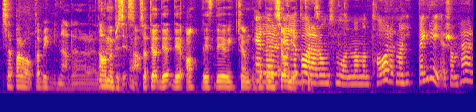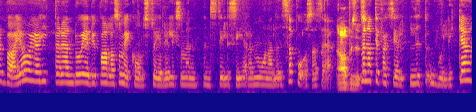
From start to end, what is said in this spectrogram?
separata byggnader. Eller, Ja, men precis. Ja. Så att det, det, ja, det, det kan Eller, eller bara de små när man tar, att man hittar grejer som här bara, ja jag hittar en, då är det ju på alla som är konst så är det liksom en, en stiliserad Mona Lisa på så att säga. Ja, precis. Men att det faktiskt är lite olika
